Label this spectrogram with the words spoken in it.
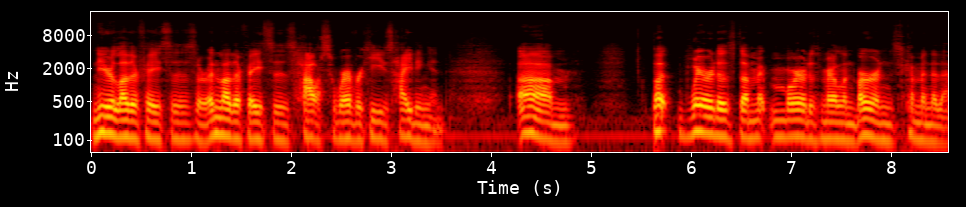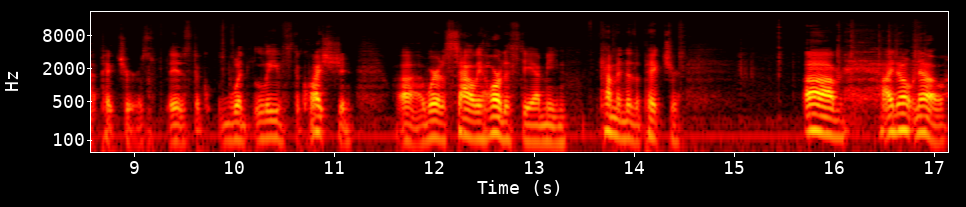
near Leatherface's or in Leatherface's house, wherever he's hiding in. Um, but where does the where does Marilyn Burns come into that picture? Is, is the what leaves the question? Uh, where does Sally Hardesty, I mean, come into the picture? Um, I don't know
